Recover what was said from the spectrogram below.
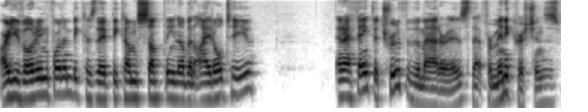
Are you voting for them because they've become something of an idol to you? And I think the truth of the matter is that for many Christians,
